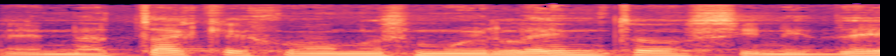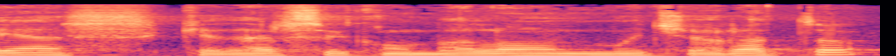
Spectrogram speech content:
En ataque jugamos muy lento, sin ideas, quedarse con balón mucho rato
